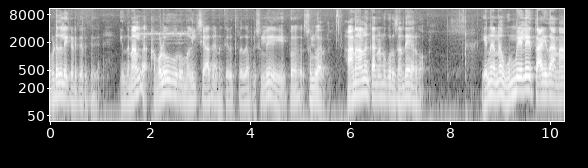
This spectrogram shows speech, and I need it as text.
விடுதலை கிடைத்திருக்கு. இந்த நாள் அவ்வளோ ஒரு மகிழ்ச்சியாக எனக்கு இருக்கிறது அப்படின்னு சொல்லி இப்போ சொல்லுவார். ஆனாலும் கண்ணனுக்கு ஒரு சந்தேகம் இருக்கும். என்னென்னா உண்மையிலே தாய் தானா?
